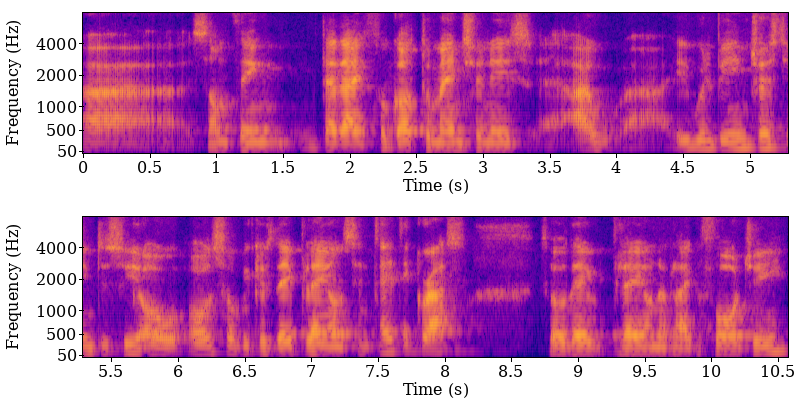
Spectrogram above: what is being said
Uh, something that I forgot to mention is I, uh, it will be interesting to see also because they play on synthetic grass, so they play on a, like a 4G.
